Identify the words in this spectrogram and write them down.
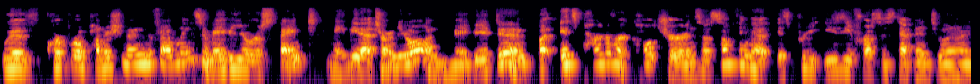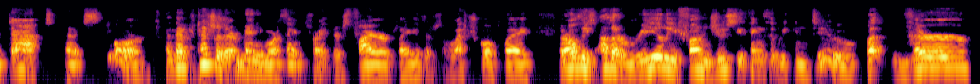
with corporal punishment in your family, so maybe you were spanked. Maybe that turned you on. Maybe it didn't. But it's part of our culture, and so it's something that is pretty easy for us to step into and adapt and explore. And then potentially there are many more things, right? There's fire play. There's electrical play. There are all these other really fun, juicy things that we can do, but they're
